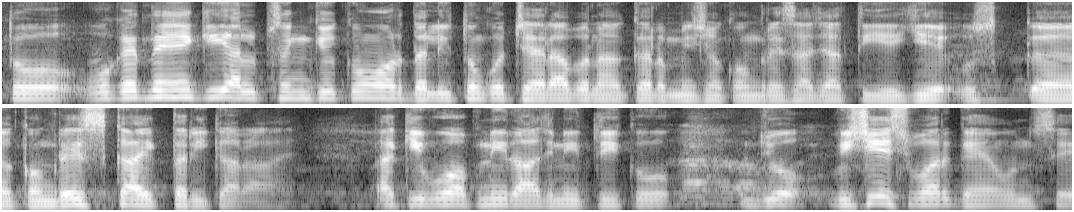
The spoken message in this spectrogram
तो वो कहते हैं कि अल्पसंख्यकों और दलितों को चेहरा बनाकर हमेशा कांग्रेस आ जाती है। ये उस कांग्रेस का एक तरीका रहा है, ताकि वो अपनी राजनीति को, जो विशेष वर्ग हैं, उनसे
